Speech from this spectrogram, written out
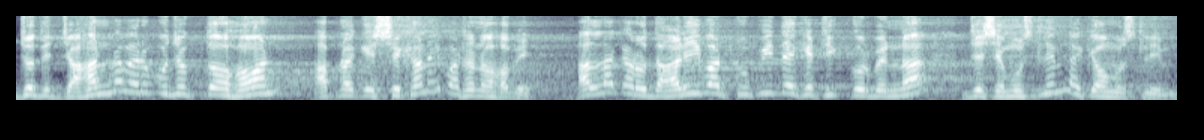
যদি জাহান্নামের উপযুক্ত হন, আপনাকে সেখানেই পাঠানো হবে। আল্লাহ কারও দাড়ি বা টুপি দেখে ঠিক করবেন না যে সে মুসলিম নাকি অমুসলিম।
